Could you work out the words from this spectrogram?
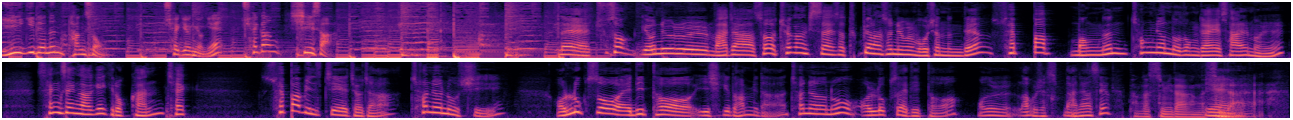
이익이 되는 방송 최경영의 최강 시사 네, 추석 연휴를 맞아서 최강 시사에서 특별한 손님을 모셨는데요. 쇠밥 먹는 청년 노동자의 삶을 생생하게 기록한 책 쇠밥 일지의 저자 천연우 씨, 얼룩소 에디터이시기도 합니다. 천연우 얼룩소 에디터 오늘 나오셨습니다. 안녕하세요. 반갑습니다. 반갑습니다. 예.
